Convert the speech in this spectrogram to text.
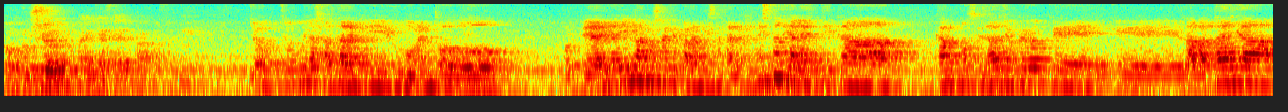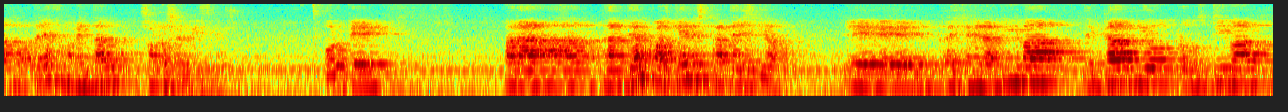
Conclusión, hay que hacer bancos de tierra. Yo, yo voy a saltar aquí un momento, porque hay, hay una cosa que para mí está clara. En esta dialéctica campo-ciudad yo creo que, que la, batalla, la batalla fundamental son los servicios. Porque para plantear cualquier estrategia eh, regenerativa, de cambio, productiva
